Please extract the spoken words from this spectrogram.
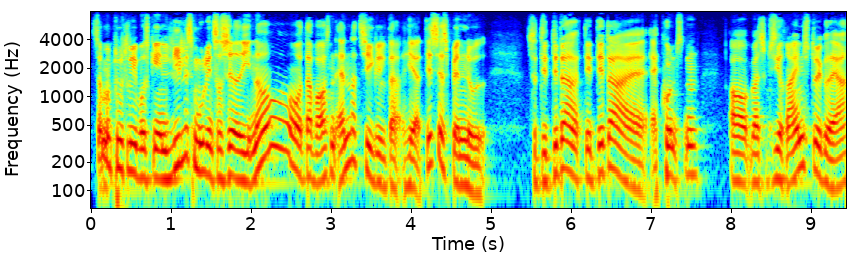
så er man pludselig måske en lille smule interesseret i, nå, der var også en anden artikel der her, det ser spændende ud. Så det er det, der, det er, det, der er, er kunsten, og hvad skal man sige, regnestykket er,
